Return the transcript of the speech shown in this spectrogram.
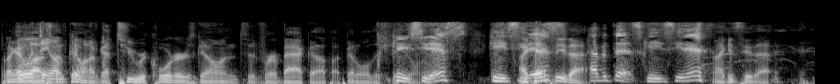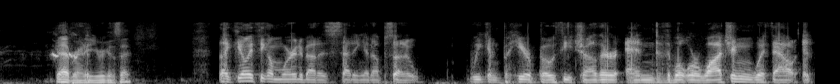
But I got a lot of stuff I'm going. think- I've got two recorders going to, for a backup. I've got all this shit Can you going see on. this? Can you see I this? can see that. How about this? Can you see this? I can see that. yeah, ahead, Brandon. You were going to say? Like the only thing I'm worried about is setting it up so that we can hear both each other and the, what we're watching without it,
